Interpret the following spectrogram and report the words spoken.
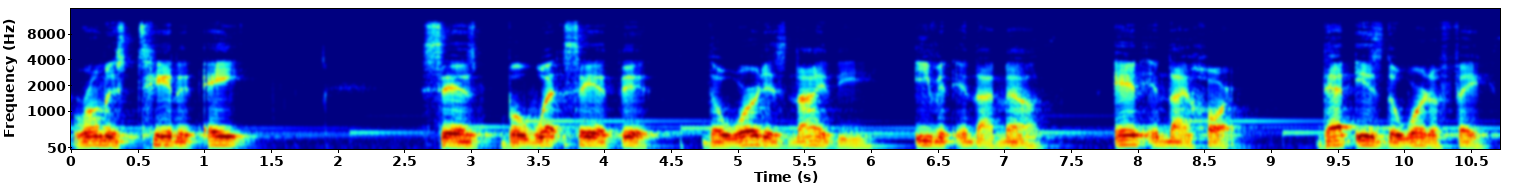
Romans 10 and 8 says, But what saith it? The word is nigh thee, even in thy mouth and in thy heart. That is the word of faith,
